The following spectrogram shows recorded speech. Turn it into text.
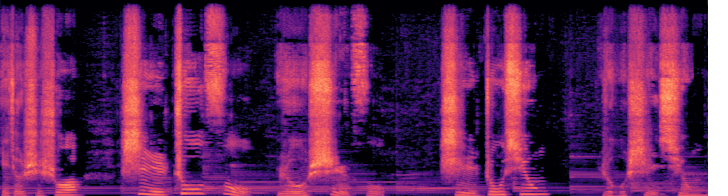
也就是说，视诸父如视父，视诸兄如是兄。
